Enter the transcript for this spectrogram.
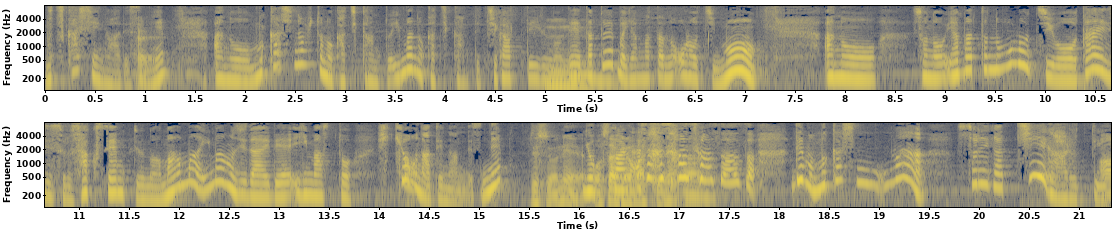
難しいのはですね、はい、あの昔の人の価値観と今の価値観って違っているので例えばヤマタノオロチもあのその大和のオロチを退治する作戦っていうのはまあまあ今の時代で言いますと卑怯な手なんですね。ですよね。酔っ払い、ね、そうそうそうそう。でも昔はそれが知恵があるっていう考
